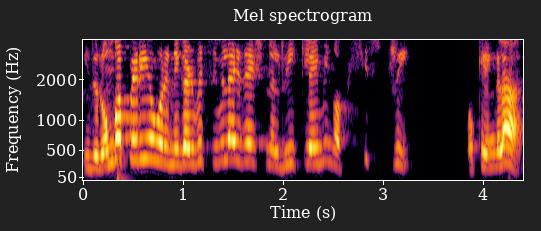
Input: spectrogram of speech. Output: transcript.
இது ரொம்ப பெரிய ஒரு நிகழ்வு. சிவிலைசேஷனல் ரீக்ளைமிங் ஆஃப் ஹிஸ்டரி ஓகேங்களா?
